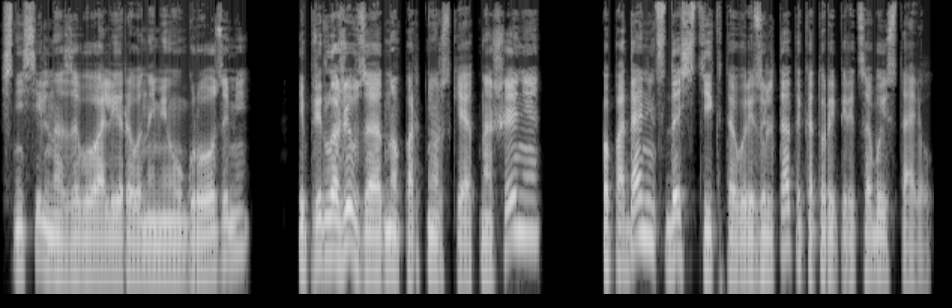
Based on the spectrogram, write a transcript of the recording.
с не сильно завуалированными угрозами и предложив заодно партнерские отношения, попаданец достиг того результата, который перед собой ставил.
